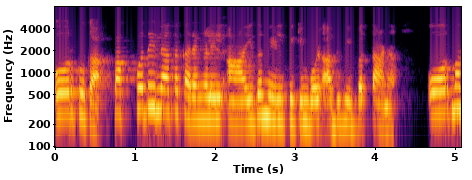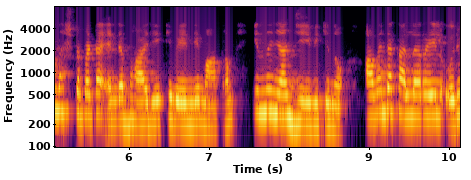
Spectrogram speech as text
ഓർക്കുക പക്വതയില്ലാത്ത കരങ്ങളിൽ ആയുധം ഏൽപ്പിക്കുമ്പോൾ അത് വിപത്താണ്. ഓർമ്മ നഷ്ടപ്പെട്ട എന്റെ ഭാര്യയ്ക്ക് വേണ്ടി മാത്രം ഇന്ന് ഞാൻ ജീവിക്കുന്നു. അവന്റെ കല്ലറയിൽ ഒരു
